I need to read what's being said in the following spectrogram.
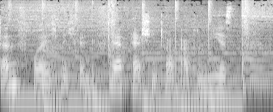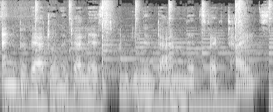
dann freue ich mich, wenn du Fair Fashion Talk abonnierst, eine Bewertung hinterlässt und ihn in deinem Netzwerk teilst.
